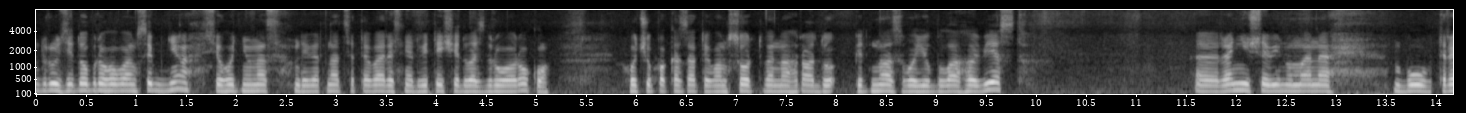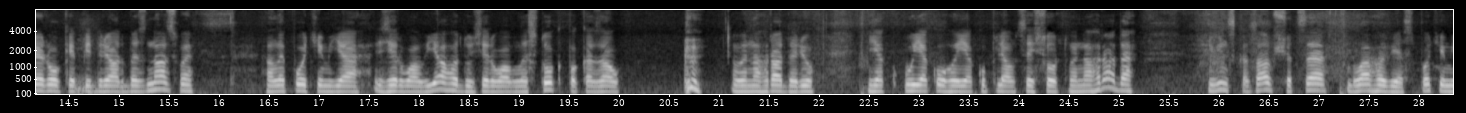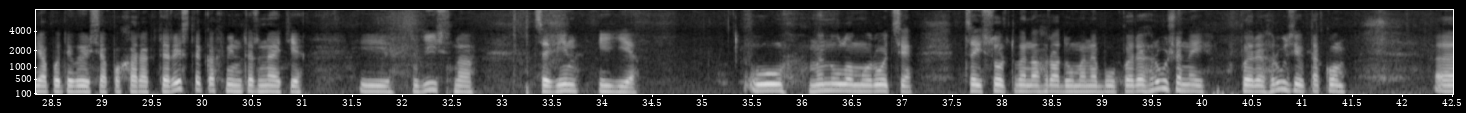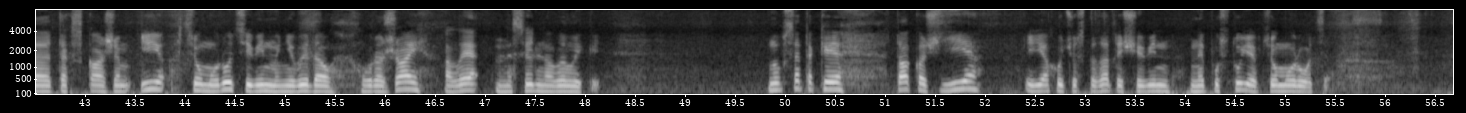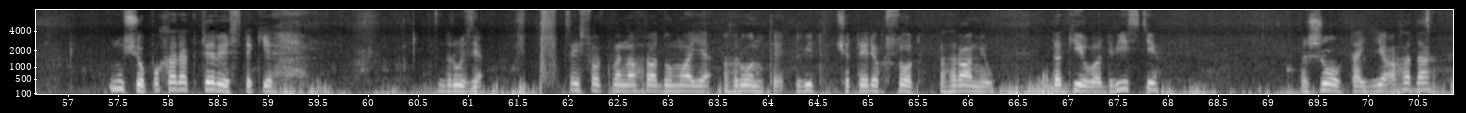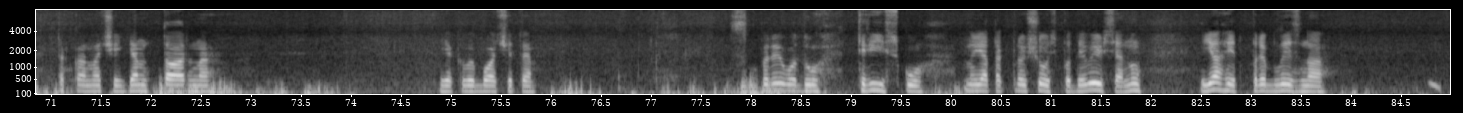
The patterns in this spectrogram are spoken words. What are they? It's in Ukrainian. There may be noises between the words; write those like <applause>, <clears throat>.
Друзі, доброго вам всім дня. Сьогодні у нас 19 вересня 2022 року. Хочу показати вам сорт винограду під назвою Благовіст. Е, Раніше він у мене був 3 роки підряд без назви, але потім я зірвав ягоду, зірвав листок, показав <clears throat> виноградарю, у якого я купляв цей сорт винограда. І він сказав, що це благовіст. Потім я подивився по характеристиках в інтернеті, і дійсно це він і є. У минулому році цей сорт винограду у мене був перегружений, в перегрузі в такому, е, так скажем, і в цьому році він мені видав урожай, але не сильно великий. Ну, все-таки також є, і я хочу сказати, що він не пустує в цьому році. Ну що, по характеристики, друзі, цей сорт винограду має гронки від 400 грамів до кіло 200. Жовта ягода, така наче янтарна, як ви бачите. З приводу тріску, ну я так пройшовсь, подивився, ну, ягід приблизно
